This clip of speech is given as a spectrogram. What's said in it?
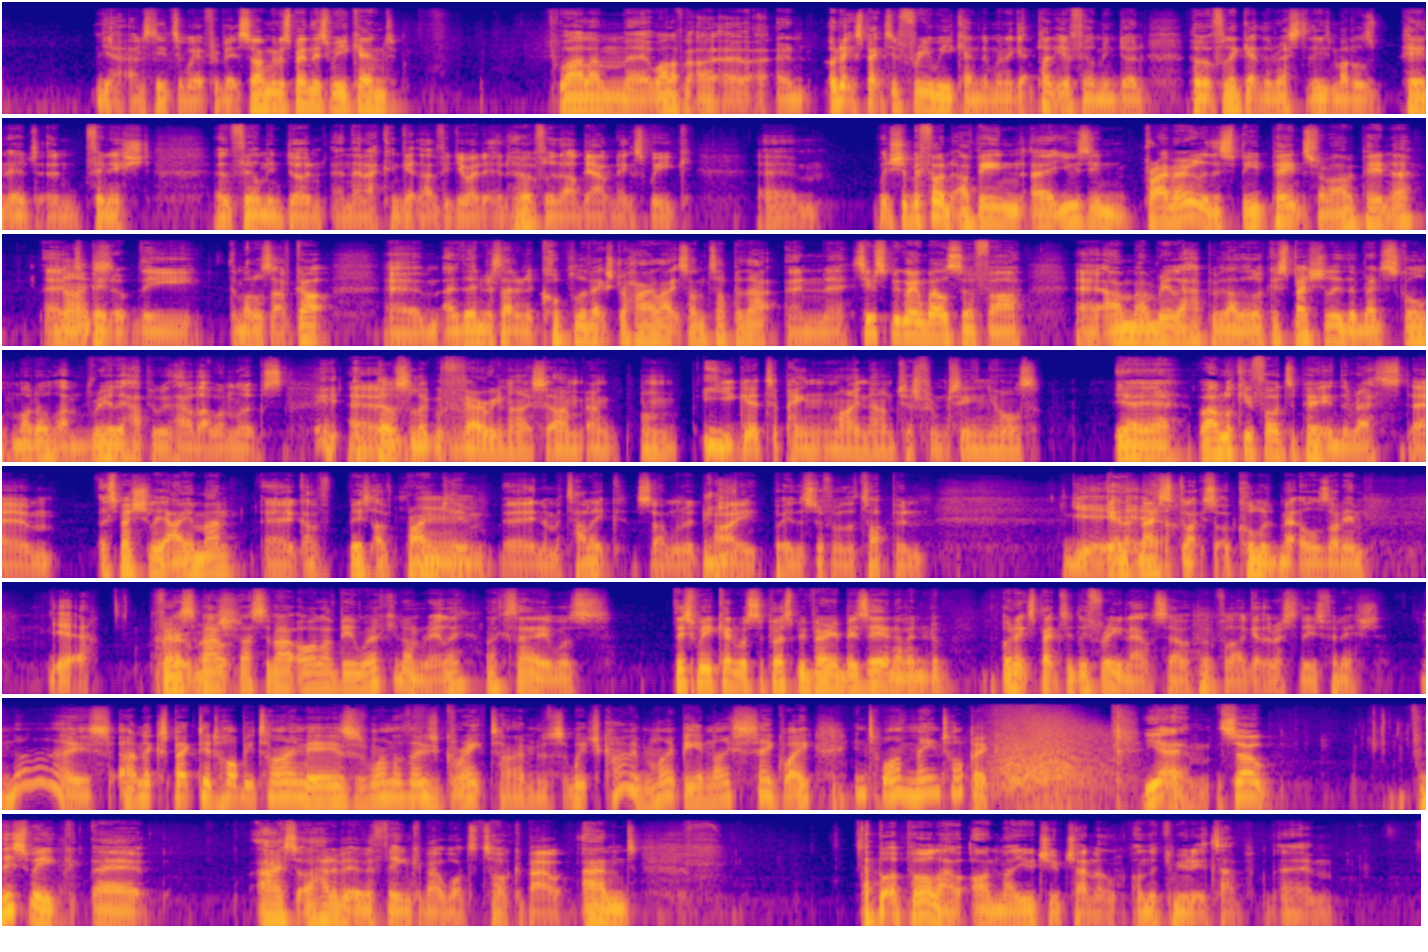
yeah, I just need to wait for a bit. So I'm going to spend this weekend while I'm uh, while I've got a, an unexpected free weekend. I'm going to get plenty of filming done. Hopefully, get the rest of these models painted and finished and filming done, and then I can get that video edited. Hopefully, that'll be out next week. Um, which should be fun. I've been uh, using primarily the speed paints from Army Painter uh, to paint up the the models that I've got, um, and then just adding a couple of extra highlights on top of that, and uh, seems to be going well so far. Uh, I'm I'm really happy with how they look, especially the Red Skull model. I'm really happy with how that one looks. It, Um, does look very nice. I'm, I'm I'm eager to paint mine now just from seeing yours. Yeah, yeah. Well, I'm looking forward to painting the rest, um, especially Iron Man. Uh, I've bas- I've primed him uh, in a metallic, so I'm going to try putting the stuff over the top and Yeah, getting that nice like sort of coloured metals on him. Yeah, that's about that's about all I've been working on really. Like I say, it was this weekend was supposed to be very busy, and I've ended up unexpectedly free now. So hopefully I'll get the rest of these finished. Nice. Unexpected hobby time is one of those great times, which kind of might be a nice segue into our main topic. Yeah. So this week, uh, I sort of had a bit of a think about what to talk about, and I put a poll out on my YouTube channel on the community tab, um,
